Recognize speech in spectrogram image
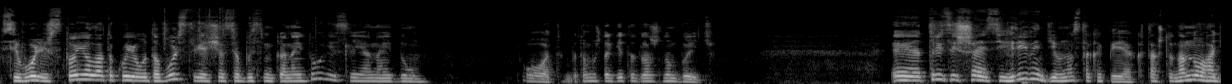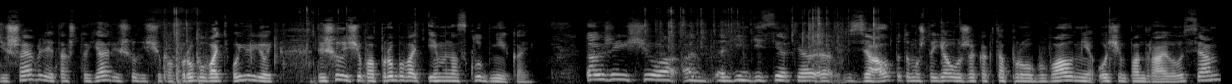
Всего лишь стоило такое удовольствие. Сейчас я быстренько найду, если я найду. Вот, потому что где-то должно быть. 36 э, гривен 90 копеек. Так что намного дешевле. Так что я решил еще попробовать. Ой-ой-ой. Решил еще попробовать именно с клубникой. Также еще один десерт я э, взял, потому что я уже как-то пробовал. Мне очень понравился.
